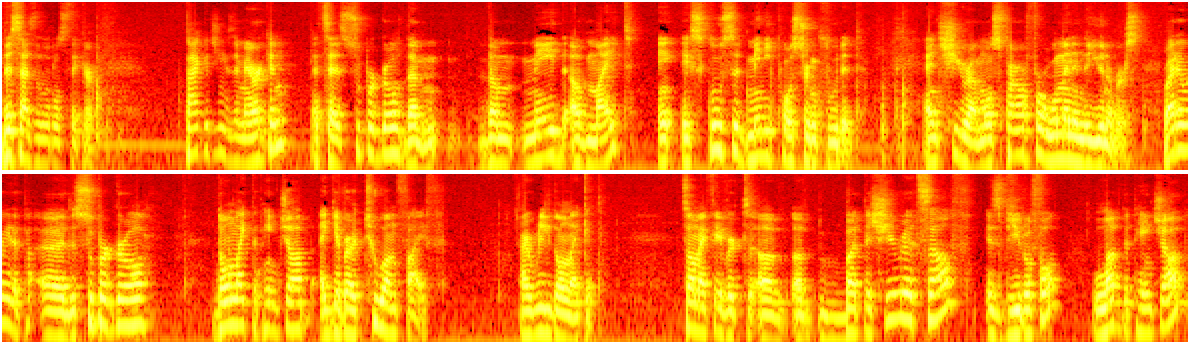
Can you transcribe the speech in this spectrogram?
This has a little sticker. Packaging is American. It says Supergirl, the the Maid of Might, exclusive mini poster included, and She-Ra, most powerful woman in the universe. Right away, the uh, the Supergirl, don't like the paint job. I give her a two on five. I really don't like it. It's not my favorite of, of but the She-Ra itself is beautiful. Love the paint job.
